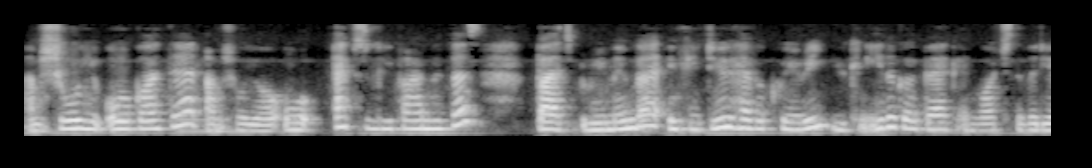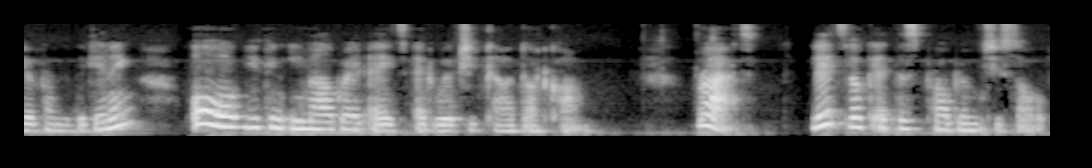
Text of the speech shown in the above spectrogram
I'm sure you all got that. I'm sure you're all absolutely fine with this. But remember, if you do have a query, you can either go back and watch the video from the beginning, or you can email grade 8 at worksheetcloud.com. Right, let's look at this problem to solve.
